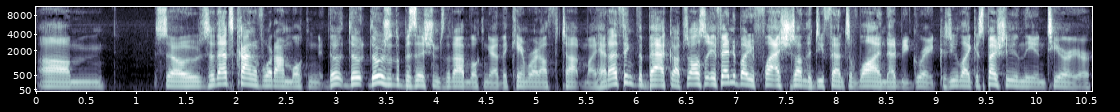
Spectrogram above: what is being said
Um, so, so that's kind of what I'm looking at. Th- th- those are the positions that I'm looking at that came right off the top of my head. I think the backups also, if anybody flashes on the defensive line, that'd be great because you like, especially in the interior,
